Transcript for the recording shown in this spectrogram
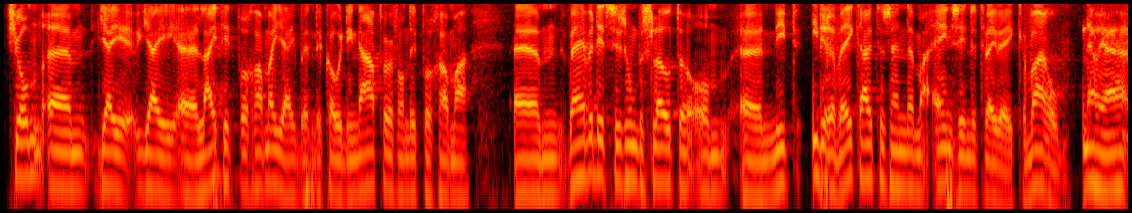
John, um, jij, jij leidt dit programma. Jij bent de coördinator van dit programma. Um, wij hebben dit seizoen besloten om uh, niet iedere week uit te zenden, maar eens in de twee weken. Waarom? Nou ja,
